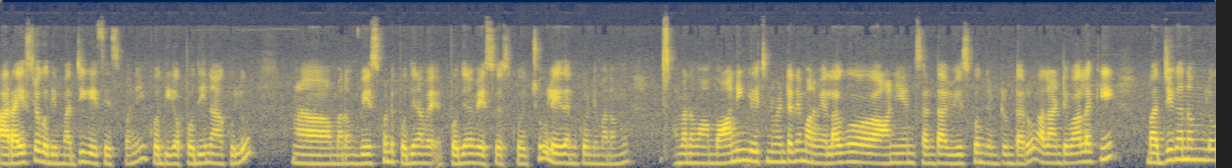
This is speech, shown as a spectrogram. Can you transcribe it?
ఆ రైస్లో కొద్దిగా మజ్జిగ వేసేసుకొని కొద్దిగా పుదీనాకులు మనం వేసుకుంటే పుదీనా పుదీనా వేసేసుకోవచ్చు లేదనుకోండి మనము మనం ఆ మార్నింగ్ లేచిన వెంటనే మనం ఎలాగో ఆనియన్స్ అంటే అవి వేసుకొని తింటుంటారు. అలాంటి వాళ్ళకి మజ్జిగనంలో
